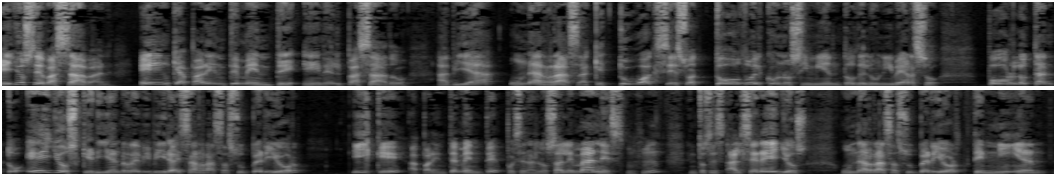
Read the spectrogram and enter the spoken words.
Ellos se basaban en que aparentemente en el pasado había una raza que tuvo acceso a todo el conocimiento del universo. Por lo tanto, ellos querían revivir a esa raza superior y que aparentemente pues eran los alemanes. Entonces, al ser ellos una raza superior, tenían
